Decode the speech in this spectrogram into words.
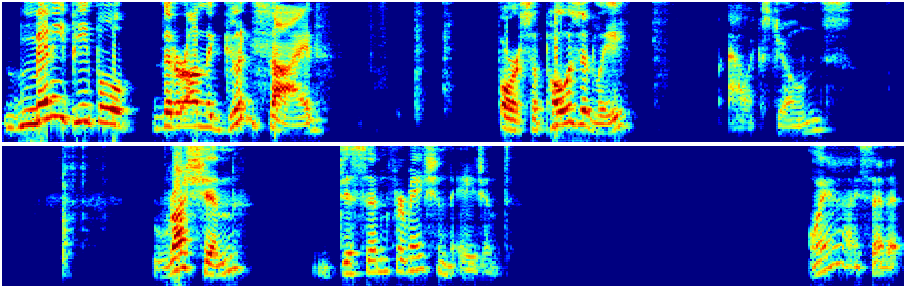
Many people that are on the good side, or supposedly Alex Jones. Russian disinformation agent. Oh, yeah, I said it.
